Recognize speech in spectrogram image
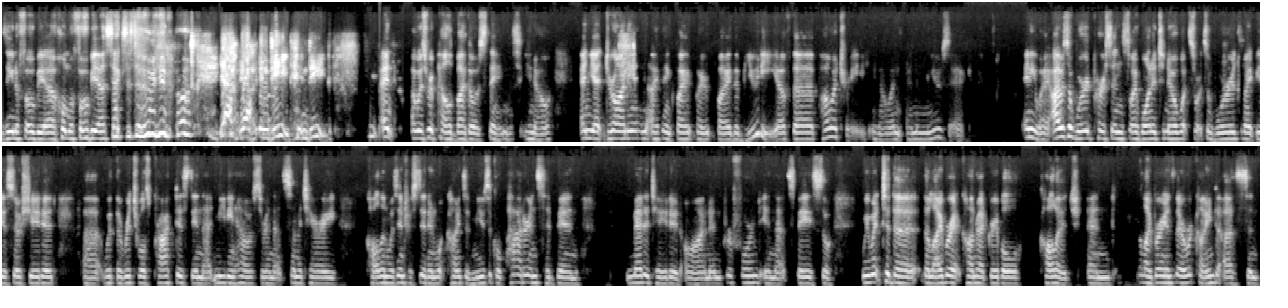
xenophobia, homophobia, sexism. You know. Yeah, yeah, indeed, indeed. And I was repelled by those things, you know and yet drawn in, I think, by, by, by the beauty of the poetry, you know, and, and the music. Anyway, I was a word person, so I wanted to know what sorts of words might be associated uh, with the rituals practiced in that meeting house or in that cemetery. Colin was interested in what kinds of musical patterns had been meditated on and performed in that space. So we went to the, the library at Conrad Grebel College and the librarians there were kind to us and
